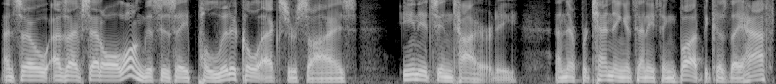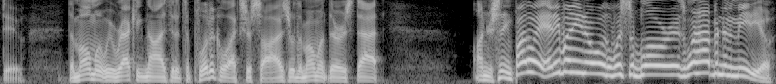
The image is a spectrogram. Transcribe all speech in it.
And so, as I've said all along, this is a political exercise in its entirety, and they're pretending it's anything but because they have to. The moment we recognize that it's a political exercise, or the moment there's that understanding. By the way, anybody know where the whistleblower is? What happened to the media?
